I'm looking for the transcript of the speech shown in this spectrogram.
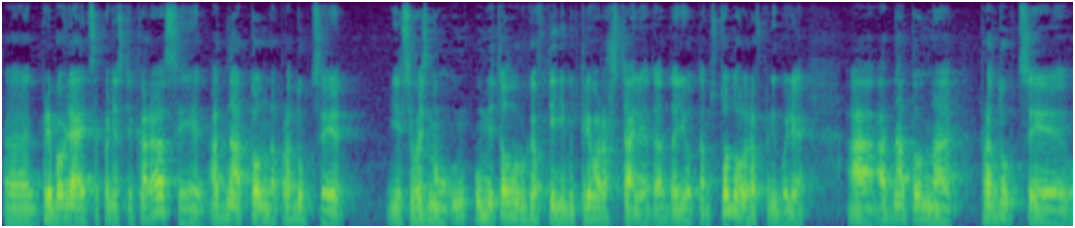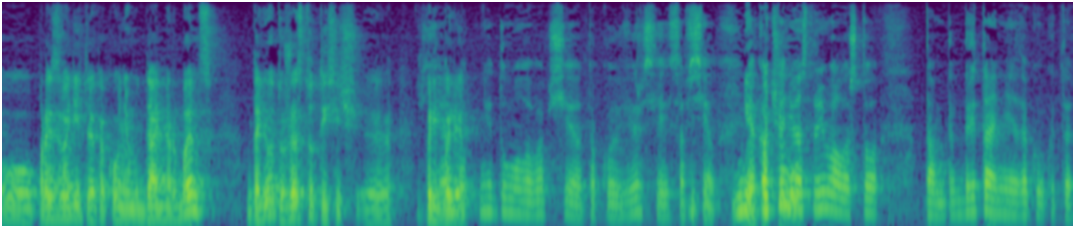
э, прибавляется по несколько раз, и одна тонна продукции, если возьмем у, у металлургов где-нибудь Криворожстале, да, дает там 100 долларов прибыли, одна тонна продукции у производителя какого-нибудь Daimler-Benz дает уже 100 тысяч э, прибыли. Я вот не думала вообще о такой версии совсем. Нет, Я как-то не воспринимала, что там Британия такой какой-то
